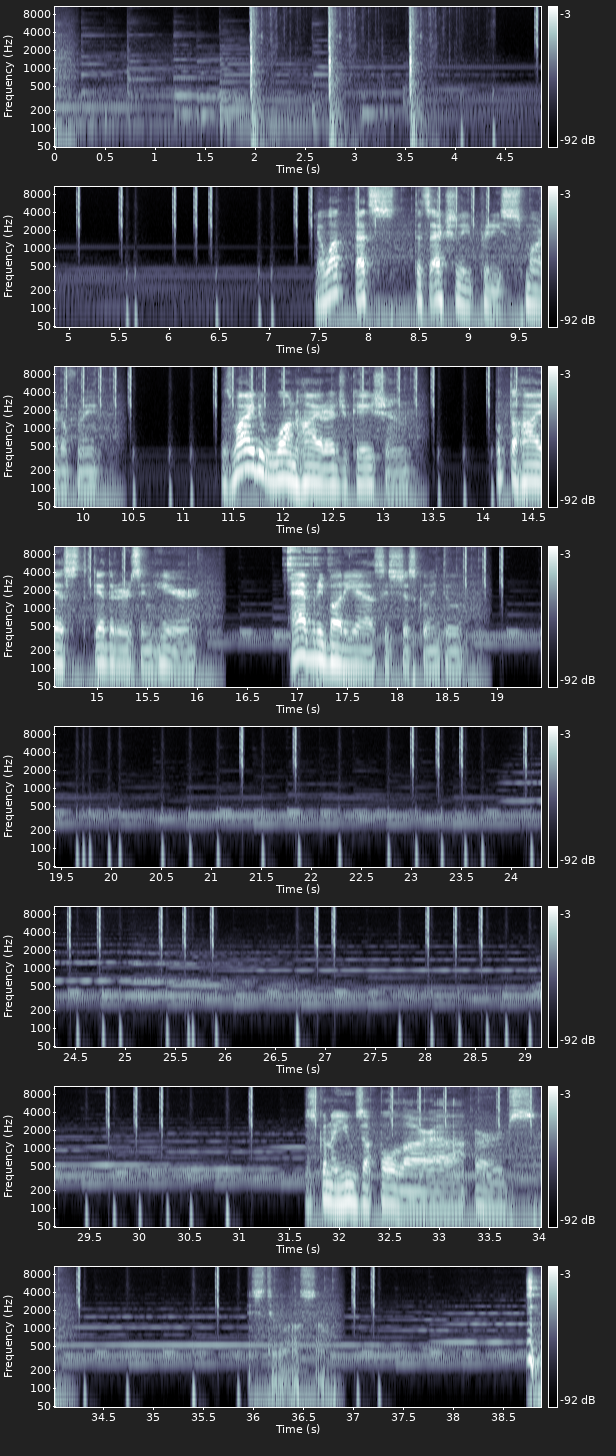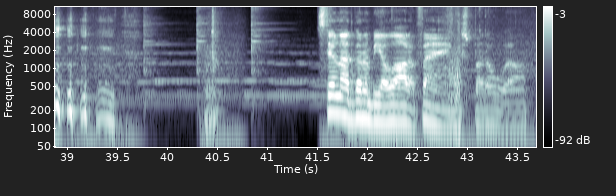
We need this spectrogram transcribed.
You know what? That's that's actually pretty smart of me. Because why do one higher education? Put the highest gatherers in here. Everybody else is just going to... Just gonna use up all our uh, herbs. These two also. Still not gonna be a lot of fangs, but oh well.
